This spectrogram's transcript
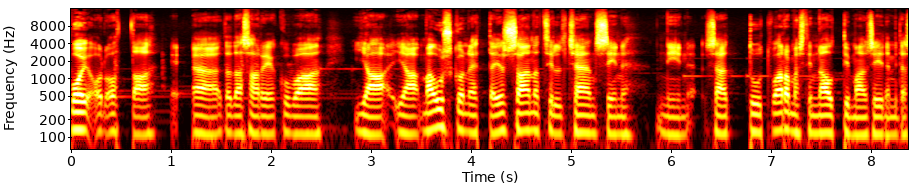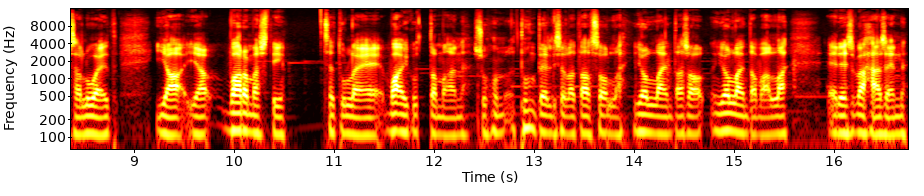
voi odottaa ää, tätä sarjakuvaa, ja, ja mä uskon, että jos sä annat sille chanssin, niin sä tuut varmasti nauttimaan siitä, mitä sä luet, ja, ja varmasti se tulee vaikuttamaan suhun tunteellisella tasolla jollain, taso, jollain tavalla edes vähäsen.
